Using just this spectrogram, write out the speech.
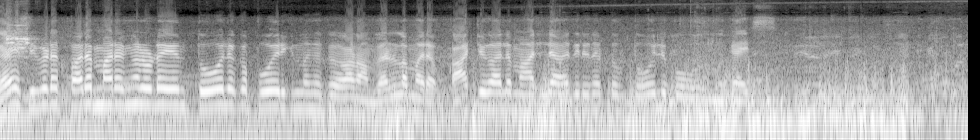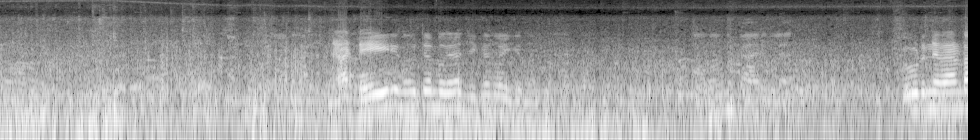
ഗൈസ് ഇവിടെ പല മരങ്ങളുടെയും തോലൊക്കെ പോയിരിക്കുന്നത് നിങ്ങൾക്ക് കാണാം. വെള്ളമരം. കാറ്റുകാലം അല്ലാതിരുന്നിട്ടും തോൽ പോകുന്നു ഗൈസ് ഞാൻ ഡെയിലി നൂറ്റമ്പത് ഗ്രാം ചിക്കൻ കഴിക്കുന്നുണ്ട് അതൊന്നും കാര്യമില്ല. ചൂടിന് വേണ്ട?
